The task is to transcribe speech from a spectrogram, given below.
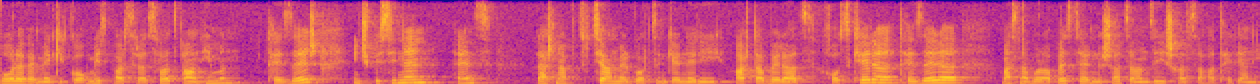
որևէ մեկի կողմից բարձրացված անհիմն թեզեր, ինչպիսին են հենց դաշնակցության մեր գործընկերների արտաբերած խոսքերը, թեզերը, մասնավորապես ձեր նշած անձի Իշխան Սաղաթելյանի։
